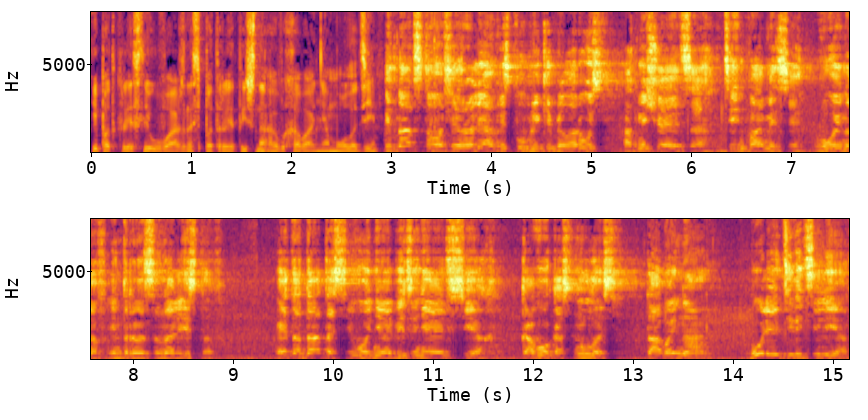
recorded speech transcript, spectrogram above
и падкрэсліў важность патриотичного выхавання моладзі. 15 февраля в Республике Беларусь отмечается День памяти воинов-интернационалистов. Эта дата сегодня объединяет всех, кого коснулась та война. Более девяти лет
